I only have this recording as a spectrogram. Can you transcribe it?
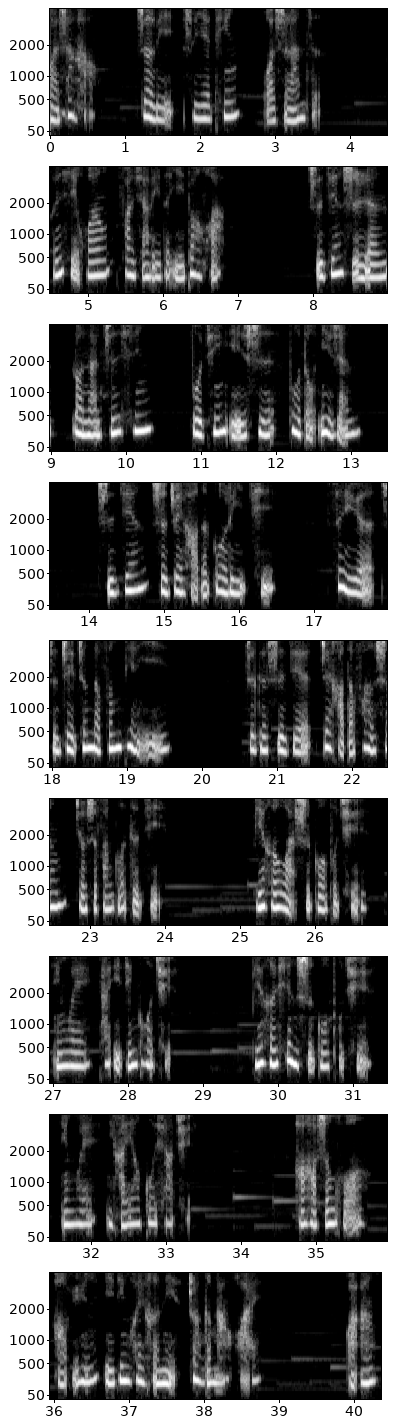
晚上好，这里是夜听，我是兰子，很喜欢放下里的一段话：时间使人若难知心，不经一事不懂一人。时间是最好的过滤器，岁月是最真的分辨仪。这个世界最好的放生，就是放过自己。别和往事过不去，因为它已经过去；别和现实过不去，因为你还要过下去。好好生活，好运一定会和你撞个满怀。晚安。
